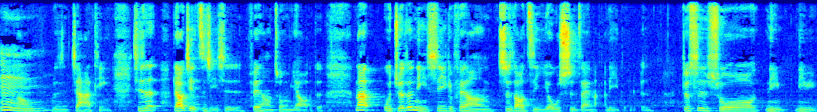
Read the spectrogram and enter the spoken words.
嗯，不是家庭，其实了解自己是非常重要的。那我觉得你是一个非常知道自己优势在哪里的人。就是说你，你你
